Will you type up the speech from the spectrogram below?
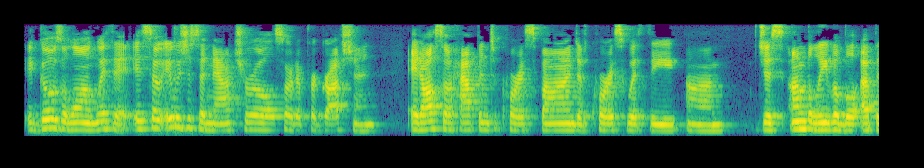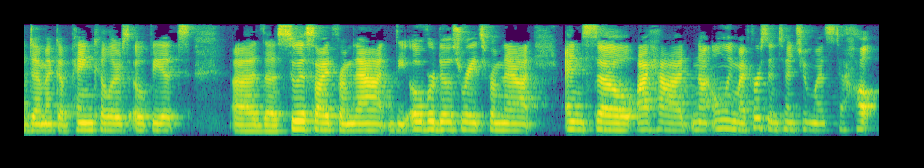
it goes along with it. And so it was just a natural sort of progression. It also happened to correspond, of course, with the um, just unbelievable epidemic of painkillers, opiates, uh, the suicide from that, the overdose rates from that. And so I had not only my first intention was to help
